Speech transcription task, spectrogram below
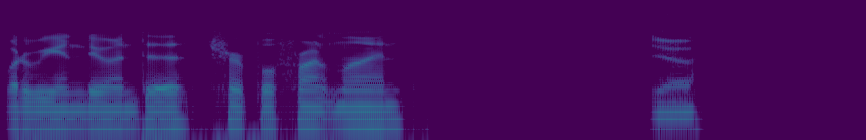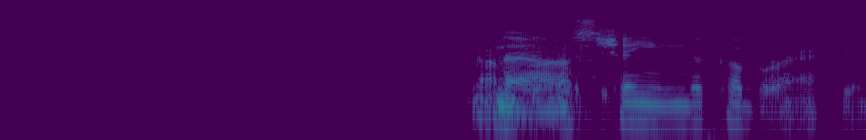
what are we gonna do into triple front line? Yeah. I'm Nah, gonna chain the Cabrakan.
